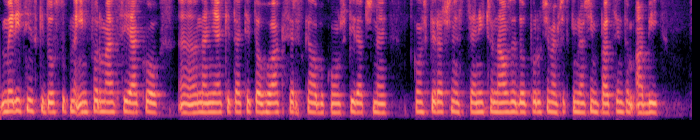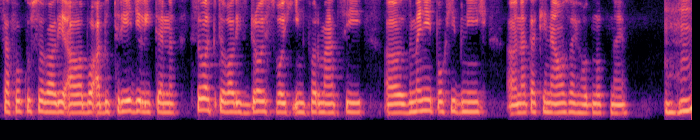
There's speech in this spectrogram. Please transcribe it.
medicínsky dostupné informácie ako eh, na nejaké takéto hoaxerské alebo konšpiračné, konšpiračné scény, čo naozaj doporučujeme všetkým našim pacientom, aby sa fokusovali alebo aby triedili ten, selektovali zdroj svojich informácií eh, z menej pochybných na také naozaj hodnotné. Uh-huh.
